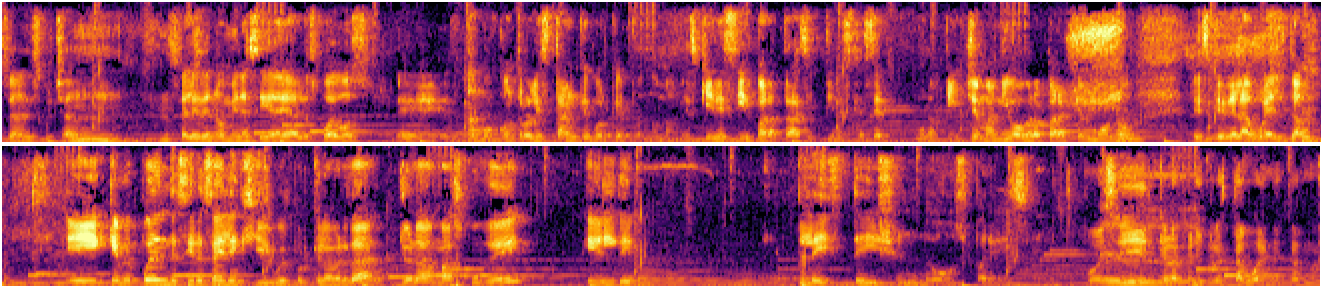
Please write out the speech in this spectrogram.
se han escuchado. Mm. Se le denomina así a los juegos eh, como controles tanque porque, pues no mames, quieres ir para atrás y tienes que hacer una pinche maniobra para que el mono esté de la vuelta. Eh, ¿Qué me pueden decir de Silent Hill, güey? Porque la verdad, yo nada más jugué el de PlayStation 2, parece. Puedo decir El- que la película está buena, carnal.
